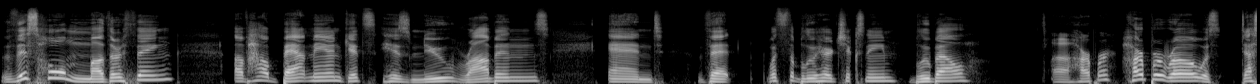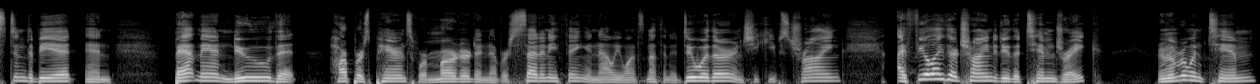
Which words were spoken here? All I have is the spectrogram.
This whole mother thing of how Batman gets his new Robins and that what's the blue haired chick's name? Bluebell? Uh, Harper. Harper Row was destined to be it, and Batman knew that Harper's parents were murdered and never said anything, and now he wants nothing to do with her, and she keeps trying. I feel like they're trying to do the Tim Drake. Remember when Tim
